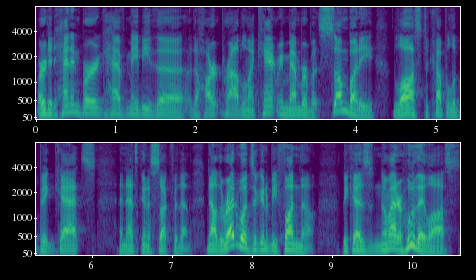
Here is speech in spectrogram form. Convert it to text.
or did Heningburg have maybe the the heart problem? I can't remember, but somebody lost a couple of big cats, and that's going to suck for them. Now the Redwoods are going to be fun though, because no matter who they lost,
